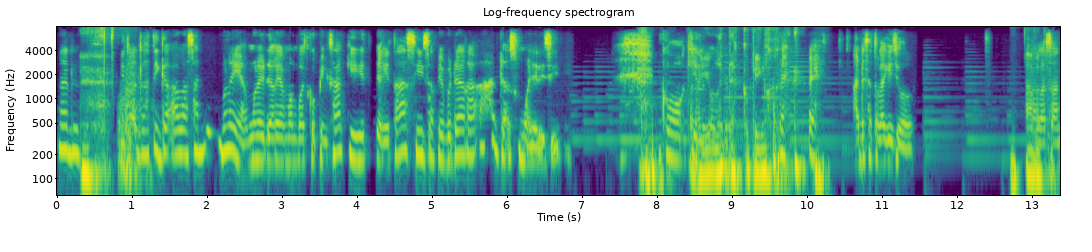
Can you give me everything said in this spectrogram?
Aduh, itu adalah tiga alasan mulai ya, mulai dari yang membuat kuping sakit, iritasi sampai berdarah ada semuanya di sini. Gokil. Lagi gokil. meledak kuping. Ada satu lagi Jul, Apa? tuh? alasan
